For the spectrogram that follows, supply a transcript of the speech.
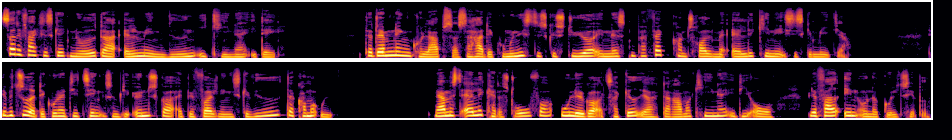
så er det faktisk ikke noget, der er almen viden i Kina i dag. Da dæmningen kollapser, så har det kommunistiske styre en næsten perfekt kontrol med alle kinesiske medier. Det betyder, at det kun er de ting, som de ønsker, at befolkningen skal vide, der kommer ud. Nærmest alle katastrofer, ulykker og tragedier, der rammer Kina i de år, bliver faret ind under guldtæppet.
